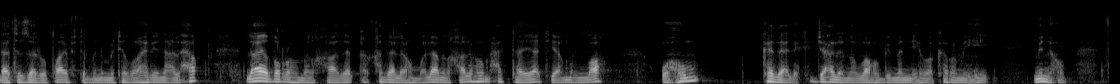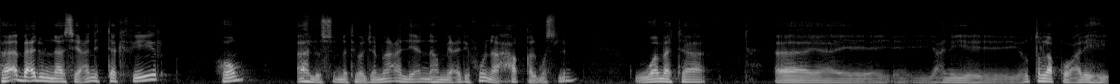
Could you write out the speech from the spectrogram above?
لا تزال طائفة من أمتي ظاهرين على الحق لا يضرهم من خذلهم ولا من خالفهم حتى يأتي أمر الله وهم كذلك. جعلنا الله بمنه وكرمه منهم. فأبعد الناس عن التكفير هم أهل السنة والجماعة لأنهم يعرفون حق المسلم ومتى يعني يطلق عليه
